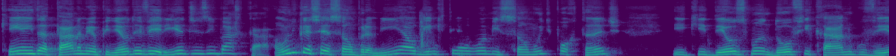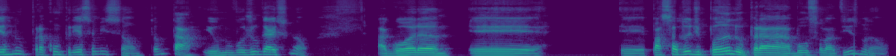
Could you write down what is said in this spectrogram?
quem ainda está, na minha opinião, deveria desembarcar. A única exceção para mim é alguém que tem alguma missão muito importante e que Deus mandou ficar no governo para cumprir essa missão. Então tá, eu não vou julgar isso não. Agora, é, é, passador de pano para bolsolavismo, não.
